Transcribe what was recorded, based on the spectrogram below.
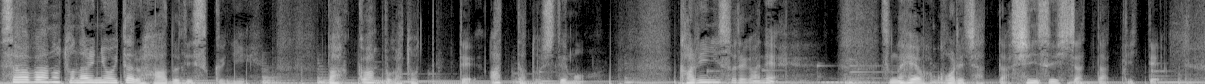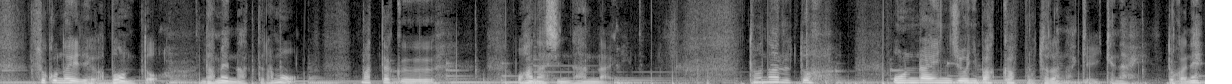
サーバーの隣に置いてあるハードディスクにバックアップが取ってあったとしても仮にそれがねその部屋が壊れちゃった浸水しちゃったって言ってそこのエリアがボンとダメになったらもう全くお話にならない。となるとオンライン上にバックアップを取らなきゃいけない。とかね。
